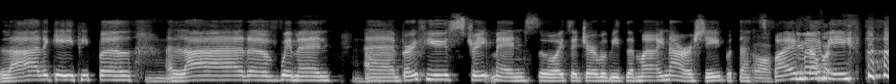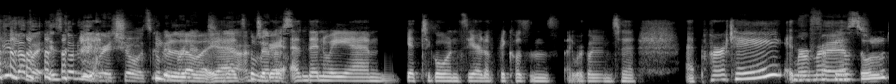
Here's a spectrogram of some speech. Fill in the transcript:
A lot of gay people, a lot of women, and very few straight men. So I'd say Jer will be the minority, but that's Oh, fine by me. you love it. It's going to be a great show. It's going to be brilliant. love it. Yeah, it's going to be great. And then we um, get to go and see our lovely cousins. Like, We're going to a party in. Murphy household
